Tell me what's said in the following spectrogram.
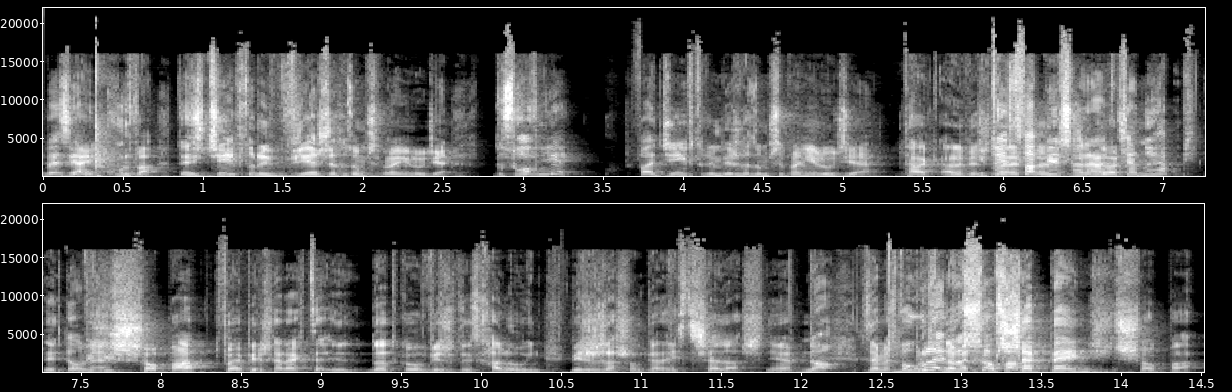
bez jaj, kurwa. To jest dzień, w którym wiesz, że chodzą przebrani ludzie. Dosłownie, kurwa, dzień, w którym wiesz, że chodzą przebrani ludzie. Tak, ale wiesz... I to jest twoja pierwsza reakcja, no ja pierdolę. Widzisz szopa, twoja pierwsza reakcja, y, dodatkowo wiesz, że to jest Halloween, bierzesz za shotguna i strzelasz, nie? No, Zamiast w ogóle do szopa. przepędzić szopa.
